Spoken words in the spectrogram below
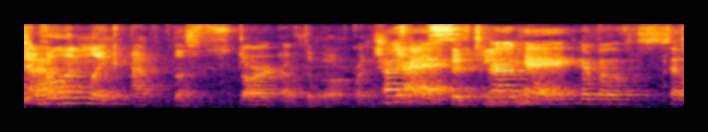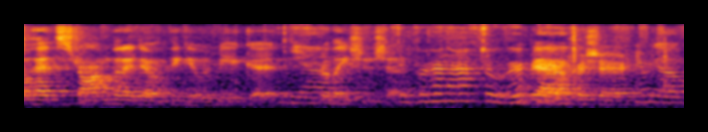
yeah. Evelyn, like at the start of the book when she's Okay. like 15. Okay. They're both so headstrong that I don't think it would be a good Yeah. I relationship. think we're gonna have to rip Yeah, it. for sure. Here we go.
